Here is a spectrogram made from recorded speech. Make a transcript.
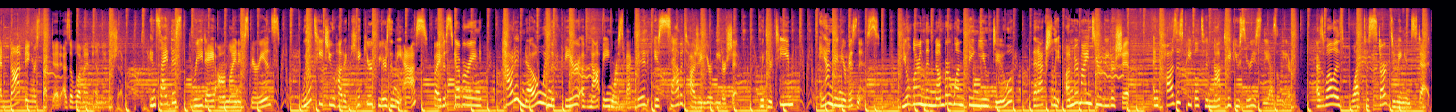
and not being respected as a woman in leadership. Inside this three day online experience, we'll teach you how to kick your fears in the ass by discovering how to know when the fear of not being respected is sabotaging your leadership with your team and in your business. You'll learn the number one thing you do that actually undermines your leadership and causes people to not take you seriously as a leader, as well as what to start doing instead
